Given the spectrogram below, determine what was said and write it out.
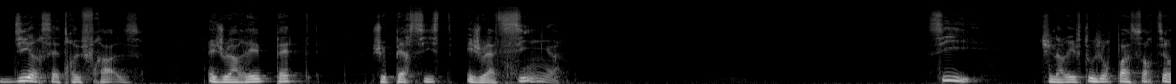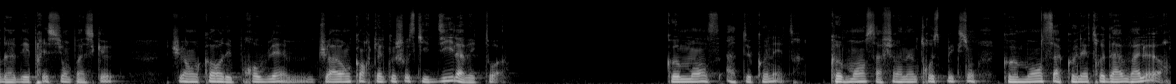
dire cette phrase. Et je la répète, je persiste et je la signe. Si tu n'arrives toujours pas à sortir de la dépression parce que tu as encore des problèmes, tu as encore quelque chose qui deal avec toi, commence à te connaître, commence à faire une introspection, commence à connaître ta valeur.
